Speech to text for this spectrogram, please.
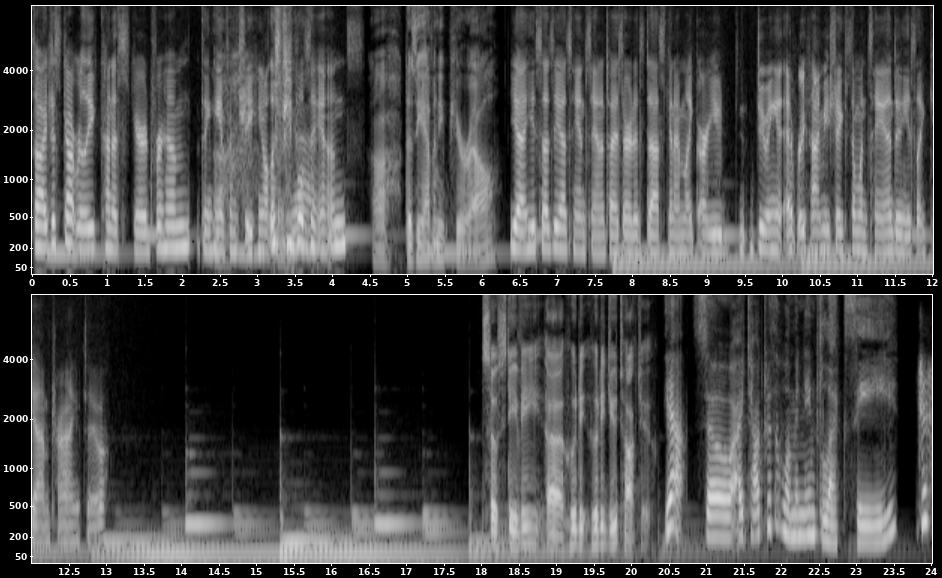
So I just got really kind of scared for him, thinking of him shaking all those people's Yeah. hands. Oh, does he have any Purell? Yeah, he says he has hand sanitizer at his desk, and I'm like, "Are you doing it every time you shake someone's hand?" And he's like, "Yeah, I'm trying to." So Stevie, uh, who did who did you talk to? Yeah. So I talked with a woman named Lexi. just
